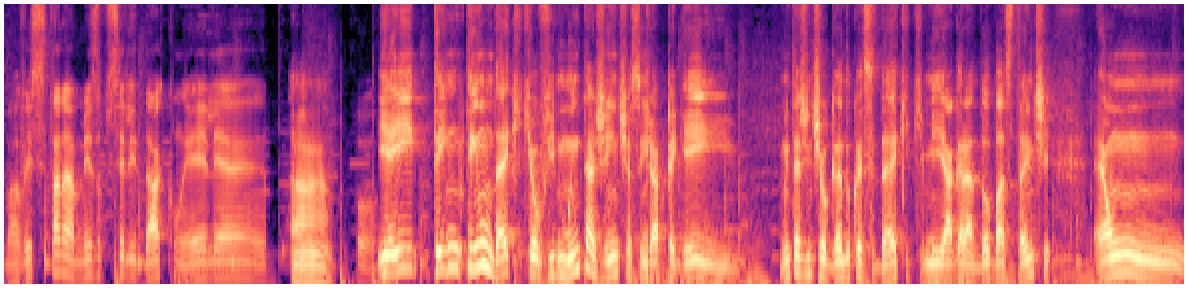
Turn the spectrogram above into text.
uma vez que você tá na mesa pra você lidar com ele, é. Ah. Pô. E aí tem, tem um deck que eu vi muita gente, assim, já peguei muita gente jogando com esse deck que me agradou bastante. É um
